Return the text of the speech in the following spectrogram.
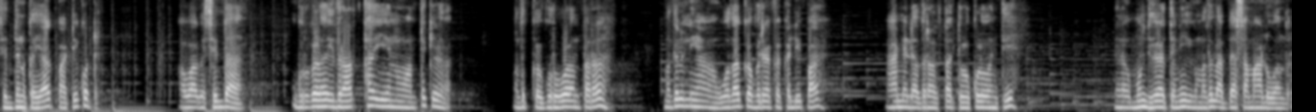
ಸಿದ್ಧನ ಕೈಯಾಗ ಪಾಟಿ ಕೊಟ್ರು. ಅವಾಗ ಸಿದ್ಧ ಗುರುಗಳ ಇದರ ಅರ್ಥ ಏನು ಅಂತ ಕೇಳಿದ. ಅದಕ್ಕೆ ಗುರುಗಳು ಅಂತಾರ ಮೊದಲು ನೀ ಓದಾಕ ಬರೆಯಾಕ ಕಲಿಪ. ಆಮೇಲೆ ಅದರ ಅರ್ಥ ತಿಳ್ಕೊಳ್ಳುವಂತಿ ನಿನಗೆ ಮುಂದೆ ಹೇಳ್ತೇನೆ, ಈಗ ಮೊದಲು ಅಭ್ಯಾಸ ಮಾಡು ಅಂದರು.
